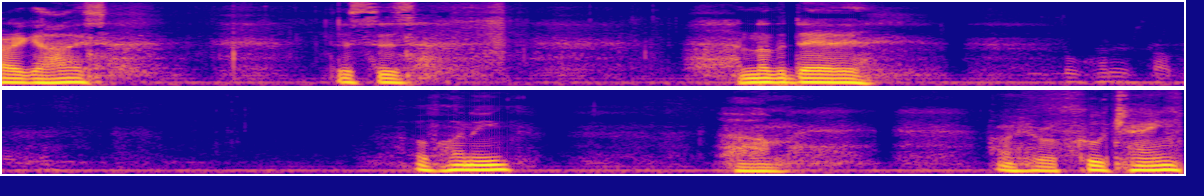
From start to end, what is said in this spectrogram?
All right, guys. This is another day of hunting. Um, I'm here with Crew Chain.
